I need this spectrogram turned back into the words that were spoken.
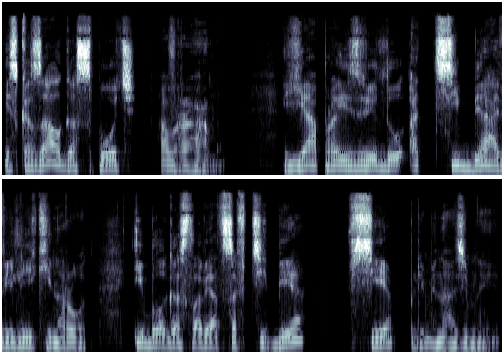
«И сказал Господь Аврааму, «Я произведу от тебя великий народ, и благословятся в тебе все племена земные».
